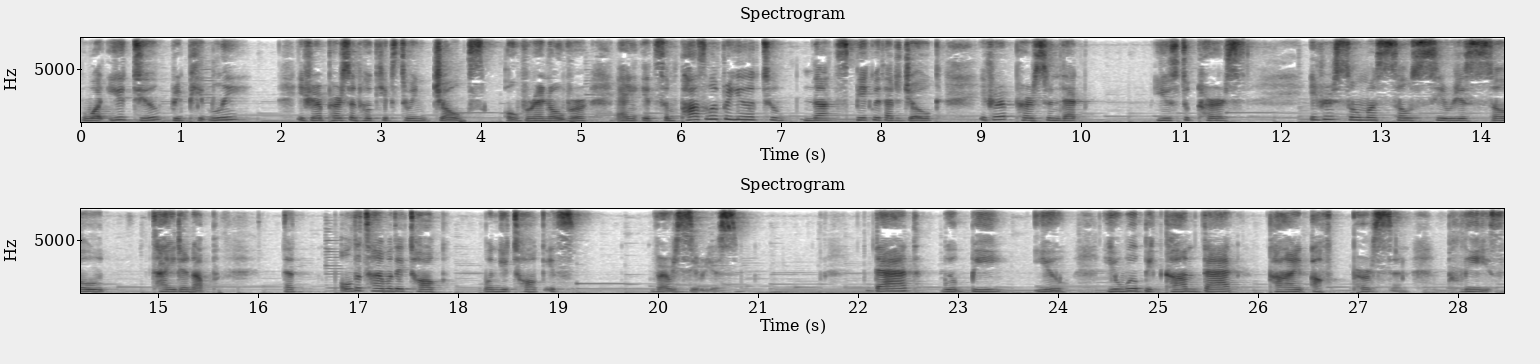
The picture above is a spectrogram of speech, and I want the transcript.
what you do repeatedly, if you're a person who keeps doing jokes over and over and it's impossible for you to not speak without a joke, if you're a person that used to curse, if you're so much so serious, so tighten up that all the time when they talk, when you talk, it's very serious. That will be you. You will become that kind of person. Please,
